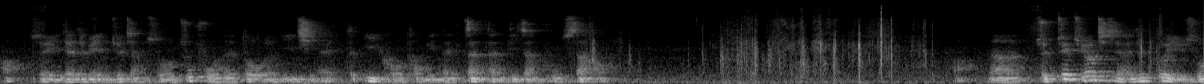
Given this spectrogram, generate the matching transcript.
好，所以在这边就讲说，诸佛呢都一起来的异口同音来赞叹地藏菩萨哦。那最最主要其实还是对于说，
